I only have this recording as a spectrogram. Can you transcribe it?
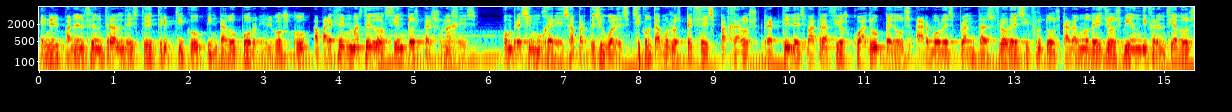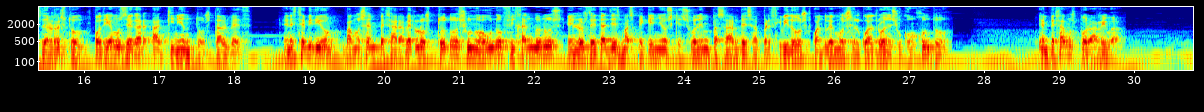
En el panel central de este tríptico, pintado por El Bosco, aparecen más de 200 personajes, hombres y mujeres a partes iguales. Si contamos los peces, pájaros, reptiles, batracios, cuadrúpedos, árboles, plantas, flores y frutos, cada uno de ellos bien diferenciados del resto, podríamos llegar a 500 tal vez. En este vídeo vamos a empezar a verlos todos uno a uno fijándonos en los detalles más pequeños que suelen pasar desapercibidos cuando vemos el cuadro en su conjunto. Empezamos por arriba.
